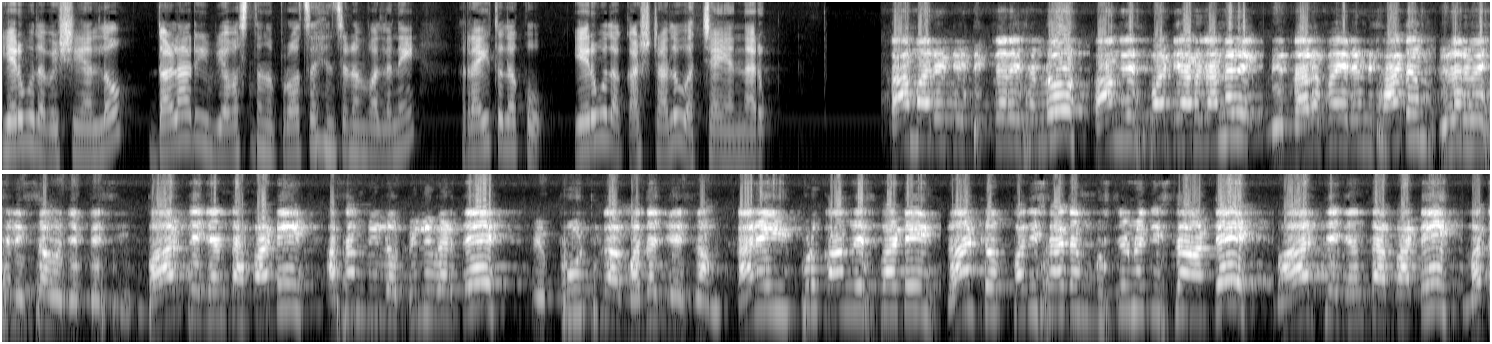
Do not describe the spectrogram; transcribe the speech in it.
ఎరువుల విషయంలో దళారీ వ్యవస్థను ప్రోత్సహించడం వల్లనే రైతులకు ఎరువుల కష్టాలు వచ్చాయన్నారు. కామారెడ్డి డిక్లరేషన్లో కాంగ్రెస్ పార్టీ ఆ రోజు అన్నది మీరు నలభై రెండు శాతం రిజర్వేషన్ ఇస్తామని చెప్పేసి. భారతీయ జనతా పార్టీ అసెంబ్లీలో బిల్లు పెడితే మేము పూర్తిగా మద్దతు చేసినాం. కానీ ఇప్పుడు కాంగ్రెస్ పార్టీ దాంట్లో పది శాతం ముస్లింలకు ఇస్తామంటే భారతీయ జనతా పార్టీ మత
